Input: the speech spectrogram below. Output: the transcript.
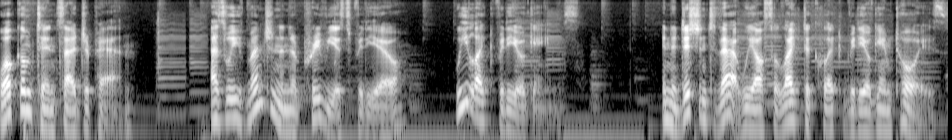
Welcome to Inside Japan. As we've mentioned in a previous video, we like video games. In addition to that, we also like to collect video game toys.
